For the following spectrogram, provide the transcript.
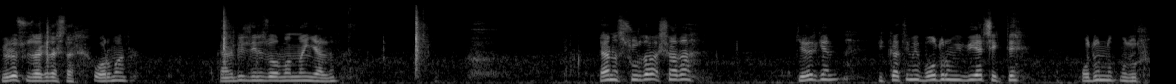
Görüyorsunuz arkadaşlar orman. Yani bildiğiniz ormandan geldim. Yalnız şurada aşağıda gelirken dikkatimi Bodrum gibi bir yer çekti. Odunluk mudur?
